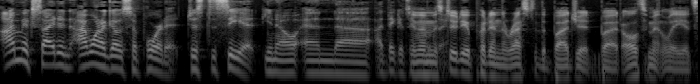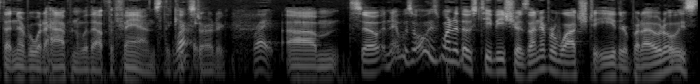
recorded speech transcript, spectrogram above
I'm excited. I want to go support it just to see it. You know, and uh, I think it's. A and then the thing. studio put in the rest of the budget, but ultimately, it's that never would have happened without the fans, the Right. Kickstarter. Right. Um, so, and it was always one of those TV shows. I never watched it either, but I would always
